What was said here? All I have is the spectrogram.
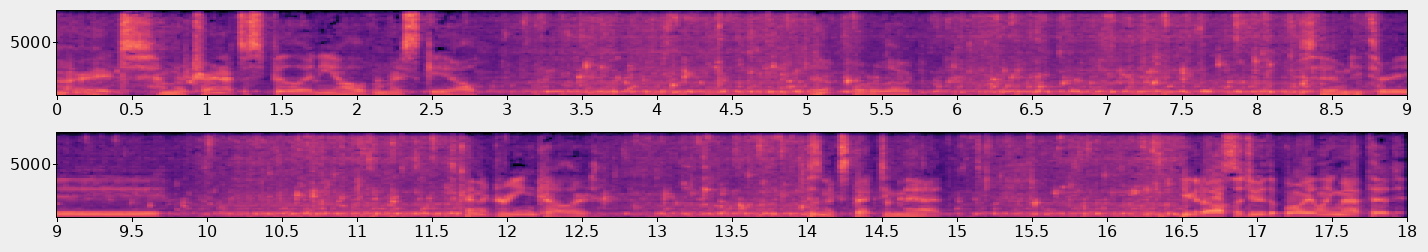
All I'm gonna try not to spill any all over my scale. Yep, overload. 73. It's kind of green colored. Wasn't expecting that. You could also do the boiling method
